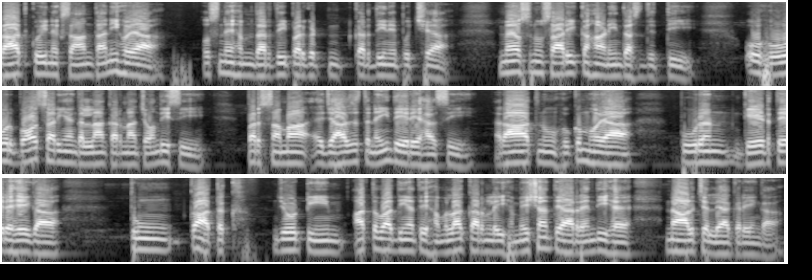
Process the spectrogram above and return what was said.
ਰਾਤ ਕੋਈ ਨੁਕਸਾਨ ਤਾਂ ਨਹੀਂ ਹੋਇਆ? ਉਸਨੇ ਹਮਦਰਦੀ ਪ੍ਰਗਟ ਕਰਦੀ ਨੇ ਪੁੱਛਿਆ। ਮੈਂ ਉਸ ਨੂੰ ਸਾਰੀ ਕਹਾਣੀ ਦੱਸ ਦਿੱਤੀ। ਉਹ ਹੋਰ ਬਹੁਤ ਸਾਰੀਆਂ ਗੱਲਾਂ ਕਰਨਾ ਚਾਹੁੰਦੀ ਸੀ, ਪਰ ਸਮਾਂ ਇਜਾਜ਼ਤ ਨਹੀਂ ਦੇ ਰਿਹਾ ਸੀ। ਰਾਤ ਨੂੰ ਹੁਕਮ ਹੋਇਆ, ਪੂਰਨ ਗੇਟ ਤੇ ਰਹੇਗਾ। ਤੂੰ ਘਾਤਕ। ਜੋ ਟੀਮ ਅੱਤਵਾਦੀਆਂ ਤੇ ਹਮਲਾ ਕਰਨ ਲਈ ਹਮੇਸ਼ਾ ਤਿਆਰ ਰਹਿੰਦੀ ਹੈ, ਨਾਲ ਚੱਲਿਆ ਕਰੇਗਾ।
